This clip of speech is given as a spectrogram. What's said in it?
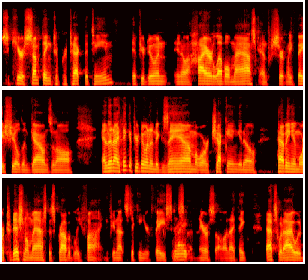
secure something to protect the team if you're doing you know a higher level mask and certainly face shield and gowns and all and then i think if you're doing an exam or checking you know having a more traditional mask is probably fine if you're not sticking your face inside right. an aerosol and i think that's what I would.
